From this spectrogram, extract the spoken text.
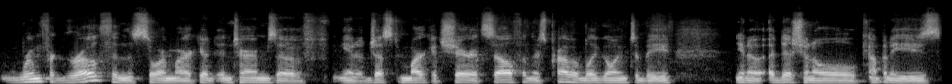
room for growth in the SOAR market in terms of you know just market share itself, and there's probably going to be you know additional companies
